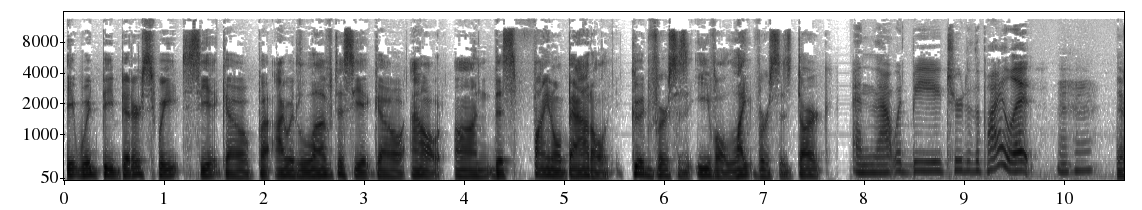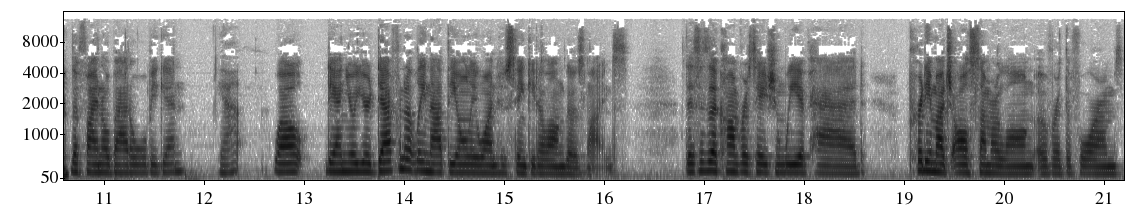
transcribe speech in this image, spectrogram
It would be bittersweet to see it go, but I would love to see it go out on this final battle good versus evil, light versus dark. And that would be true to the pilot. Mm-hmm. The final battle will begin. Yeah. Well, Daniel, you're definitely not the only one who's thinking along those lines. This is a conversation we have had pretty much all summer long over at the forums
